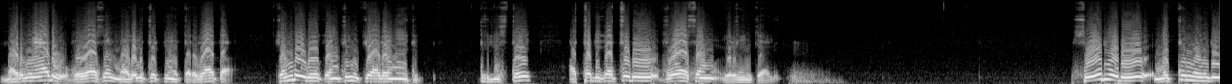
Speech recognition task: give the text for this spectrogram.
మరునాడు ఉపవాసం మొదలుపెట్టిన తర్వాత చంద్రుడు కనిపించాడని తెలిస్తే అప్పటికప్పుడు ఉపవాసం విరమించాలి. సూర్యుడు నెత్తి నుండి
